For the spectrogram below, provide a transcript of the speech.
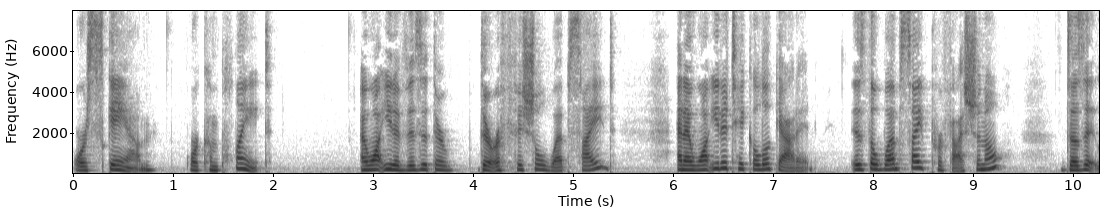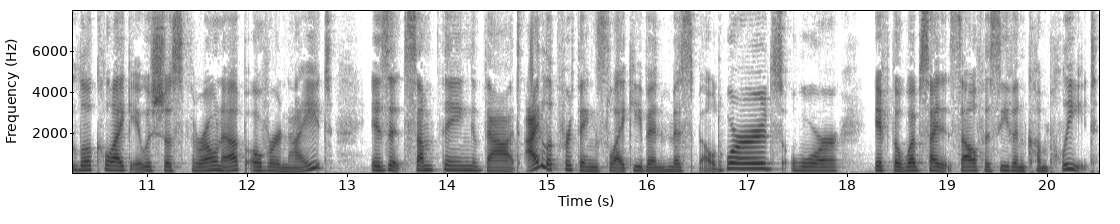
or scam or complaint. I want you to visit their, their official website and I want you to take a look at it. Is the website professional? Does it look like it was just thrown up overnight? Is it something that I look for things like even misspelled words or if the website itself is even complete?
